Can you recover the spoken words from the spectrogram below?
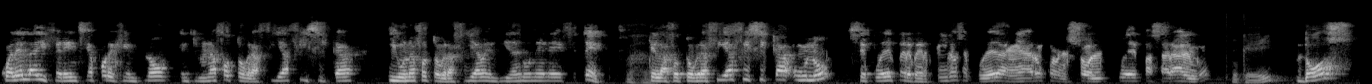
¿cuál es la diferencia, por ejemplo, entre una fotografía física y una fotografía vendida en un NFT? Que la fotografía física, uno, se puede pervertir o se puede dañar o con el sol puede pasar algo. Dos,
